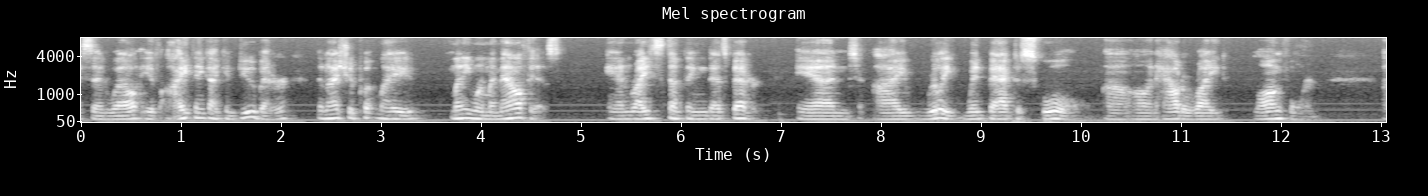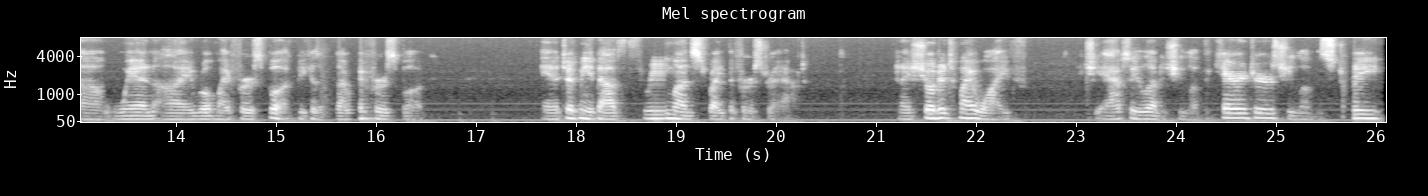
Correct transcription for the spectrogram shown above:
I said, well, if I think I can do better, then I should put my money where my mouth is and write something that's better. And I really went back to school uh, on how to write long form uh, when I wrote my first book because my first book and it took me about three months to write the first draft. And I showed it to my wife. She absolutely loved it. She loved the characters, she loved the story,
